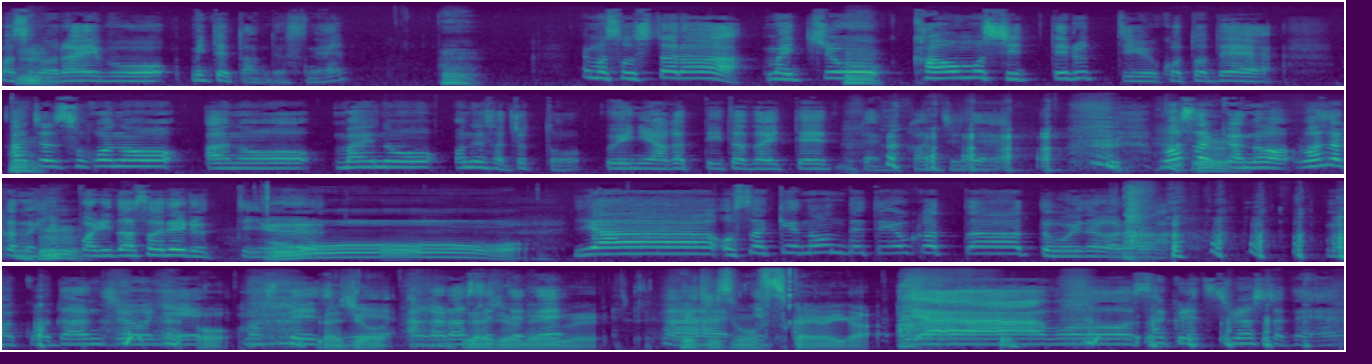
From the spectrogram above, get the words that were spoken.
まあ、そのライブを見てたんですね。うん。でまあ、そしたら、まあ、一うん。応顔も知ってるっていうことで、あじゃあそこのあの前のお姉さんちょっと上に上がっていただいてみたいな感じで まさかの、まさかの引っ張り出されるっていう、おおいやーお酒飲んでてよかったって思いながら まあこう壇上に、おまあ、ステージに上がらせてね。平日も二日酔いが。いやーもう炸裂しましたね。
